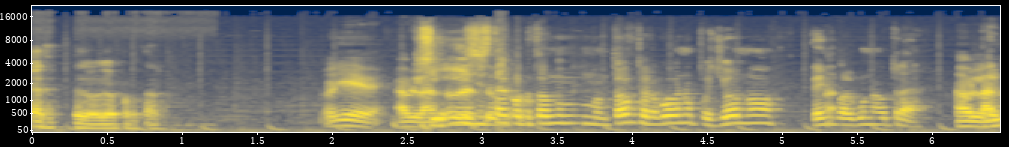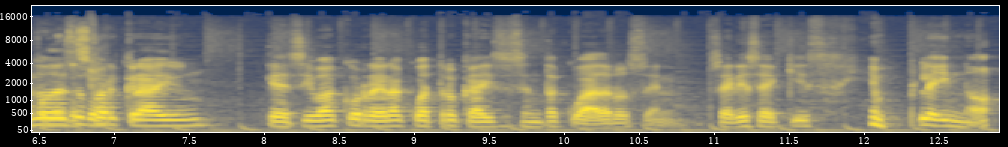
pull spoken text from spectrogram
Ya se te volvió a cortar. Oye, hablando sí, de se está cortando un montón, pero bueno, pues yo no tengo alguna otra. hablando de. Far Cry, que sí va a correr a 4K y 60 cuadros en Series X y en Play no.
